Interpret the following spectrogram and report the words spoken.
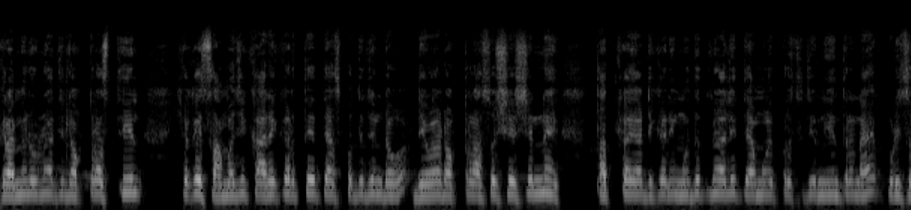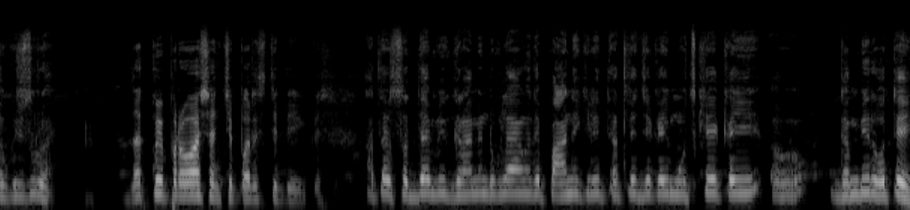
ग्रामीण रुग्णातील डॉक्टर असतील किंवा काही सामाजिक कार्यकर्ते त्याच पद्धतीने डॉ देवळा डॉक्टर असोसिएशनने तात्काळ या ठिकाणी मदत मिळाली. त्यामुळे परिस्थितीवर नियंत्रण आहे. पुढील चौकशी सुरू आहे. जखमी प्रवाशांची परिस्थिती कशी? आता सध्या मी ग्रामीण रुग्णालयामध्ये पाहणी केली त्यातले जे काही मोजके काही अ, गंभीर होते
